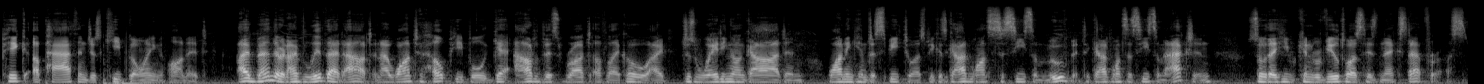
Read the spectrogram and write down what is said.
pick a path and just keep going on it. I've been there and I've lived that out and I want to help people get out of this rut of like, oh, I just waiting on God and wanting him to speak to us because God wants to see some movement. God wants to see some action so that he can reveal to us his next step for us.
